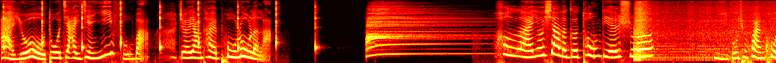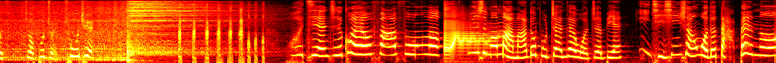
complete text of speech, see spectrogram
哎呦，多加一件衣服吧，这样太暴露了啦。”后来又下了个通牒说：“你不去换裤子，就不准出去。”我简直快要发疯了！为什么妈妈都不站在我这边，一起欣赏我的打扮呢？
